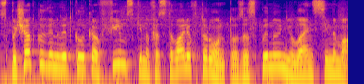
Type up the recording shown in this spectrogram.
Спочатку він відкликав фільм з кінофестивалю в Торонто за спиною New Line Cinema.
